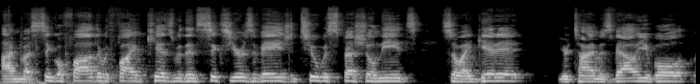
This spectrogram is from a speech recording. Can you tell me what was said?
I'm a single father with five kids within six years of age and two with special needs. So I get it. Your time is valuable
